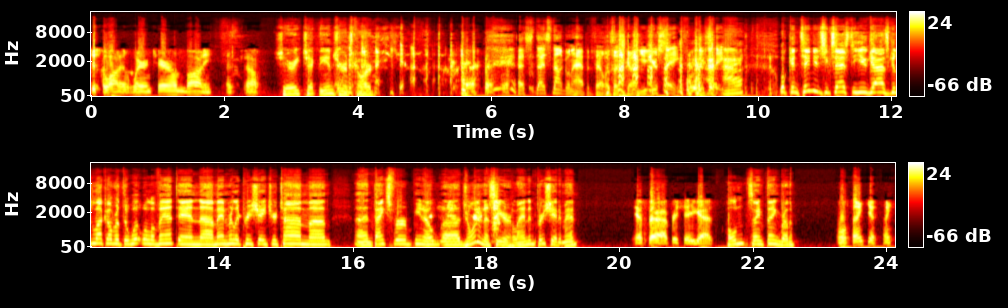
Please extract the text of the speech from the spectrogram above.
just a lot of wear and tear on the body. That's about Sherry, check the insurance card. That's that's not going to happen, fellas. That's gonna, you, you're safe. You're safe. Uh, well, continued success to you guys. Good luck over at the Whitwell event, and uh, man, really appreciate your time. Um, and thanks for you know uh, joining us here, Landon. Appreciate it, man. Yes, sir. I appreciate you guys. Holden, same thing, brother. well. Thank you, Thanks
